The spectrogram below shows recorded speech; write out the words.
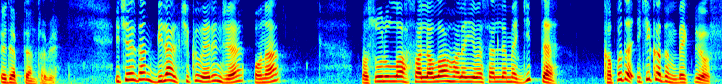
Edepten tabii. İçeriden Bilal çıkıverince ona Resulullah sallallahu aleyhi ve selleme git de kapıda iki kadın bekliyor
